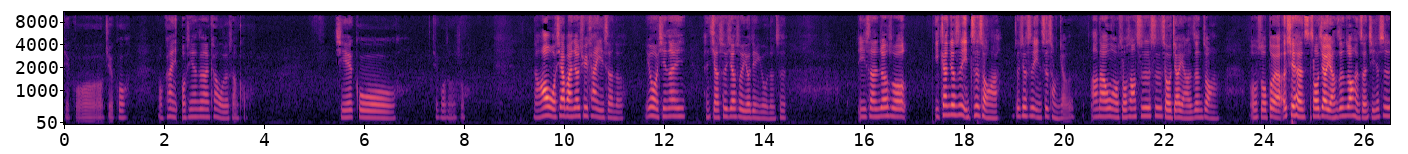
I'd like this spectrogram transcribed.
结果，结果，我看我现在正在看我的伤口。结果，结果怎么说？然后我下班就去看医生了，因为我现在很想睡觉，所以有点晕的是。医生就说，一看就是隐翅虫啊，这就是隐翅虫咬的。然后他问我说，上次是手脚痒的症状啊？我说对啊，而且很手脚痒症状很神奇，就是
